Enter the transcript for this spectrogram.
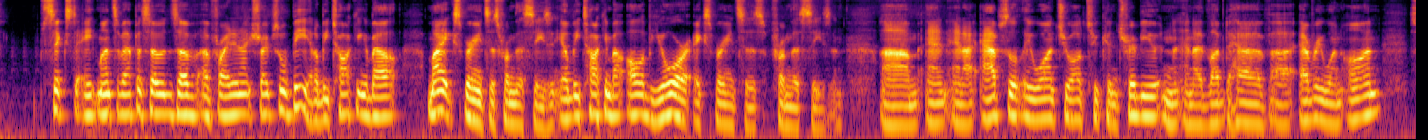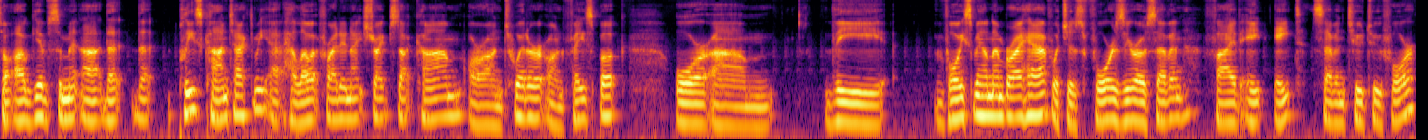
six to eight months of episodes of, of friday night stripes will be. It'll be talking about my experiences from this season. It'll be talking about all of your experiences from this season. Um, and and I absolutely want you all to contribute, and, and I'd love to have uh, everyone on. So I'll give some uh, the the please contact me at hello at fridaynightstripes.com or on Twitter or on Facebook or um, the voicemail number I have, which is 407 588 7224.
